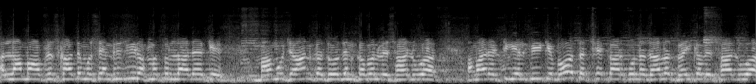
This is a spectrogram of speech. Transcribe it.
अल्लाह हाफिज़ खातम हुसैन रिजवी रहमत के मामू जान का दो दिन कबल विसाल हुआ। हमारे टी एल पी के बहुत अच्छे कारकुन अदालत भाई का विसाल हुआ।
